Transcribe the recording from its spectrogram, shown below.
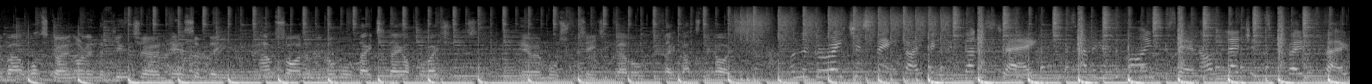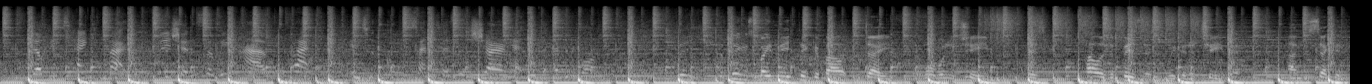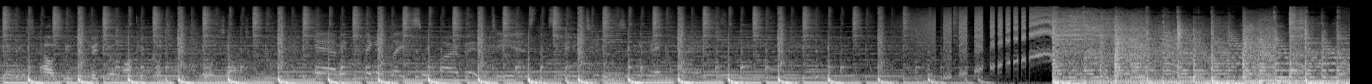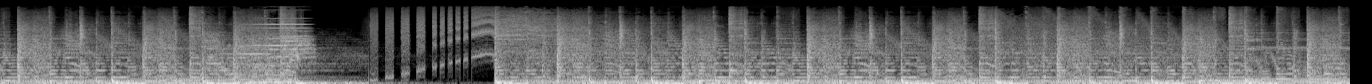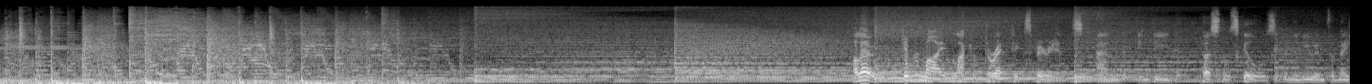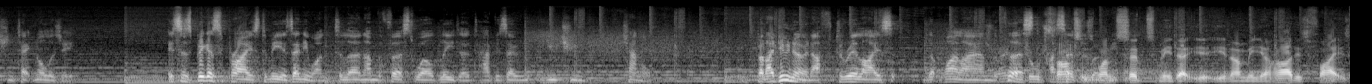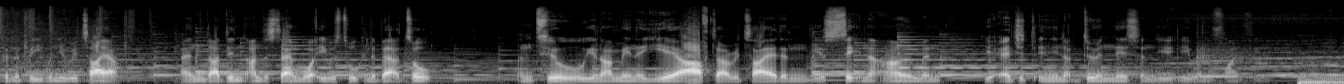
about what's going on in the future and hear something outside of the normal day-to-day operations. Hello. Given my lack of direct experience and indeed personal skills in the new information technology, it's as big a surprise to me as anyone to learn I'm the first world leader to have his own YouTube channel. But I do know enough to realise that while I am the first, George I Francis once said to me that you, you know, I mean, your hardest fight is going to be when you retire, and I didn't understand what he was talking about at all until you know, I mean, a year after I retired, and you're sitting at home and you're edu- and you're not doing this, and you, you want to find things.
